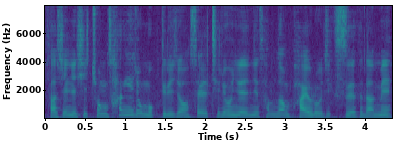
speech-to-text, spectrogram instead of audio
사실 이제 시총 상위 종목들이죠. 셀트리온이라든지 삼성 바이오로직스, 그다음에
